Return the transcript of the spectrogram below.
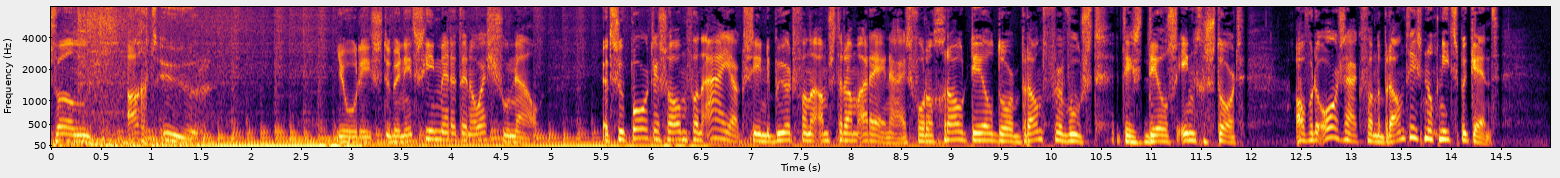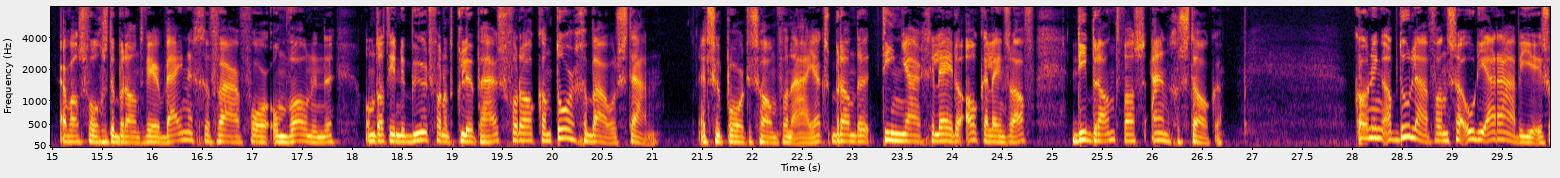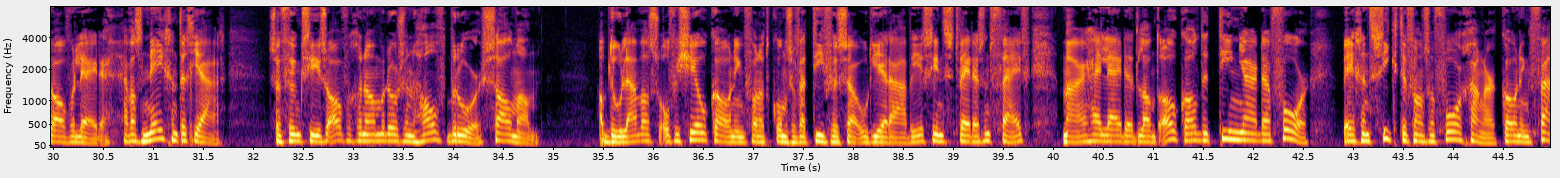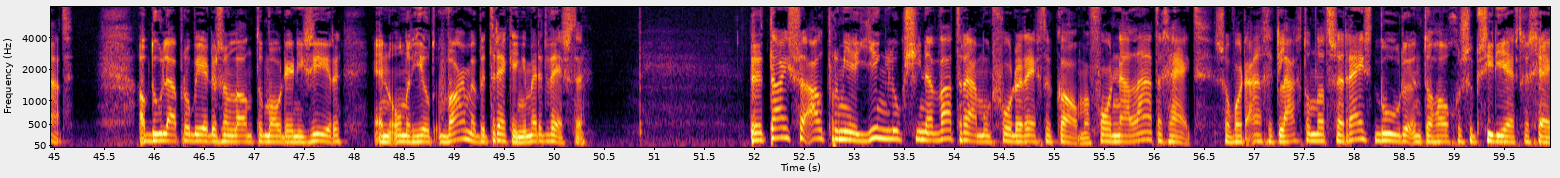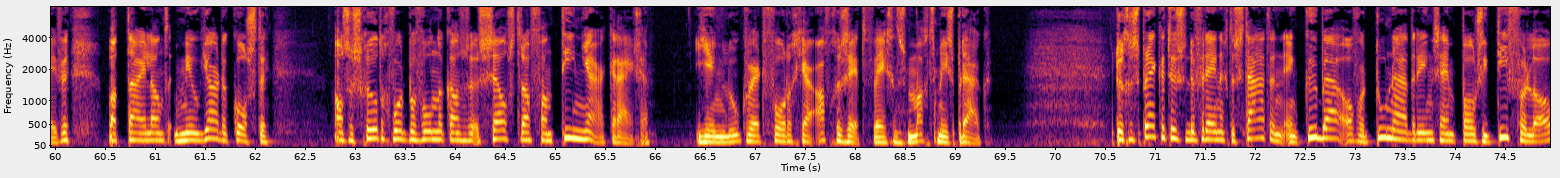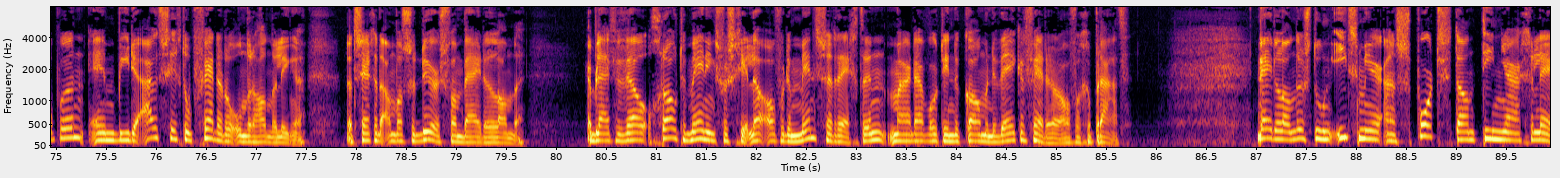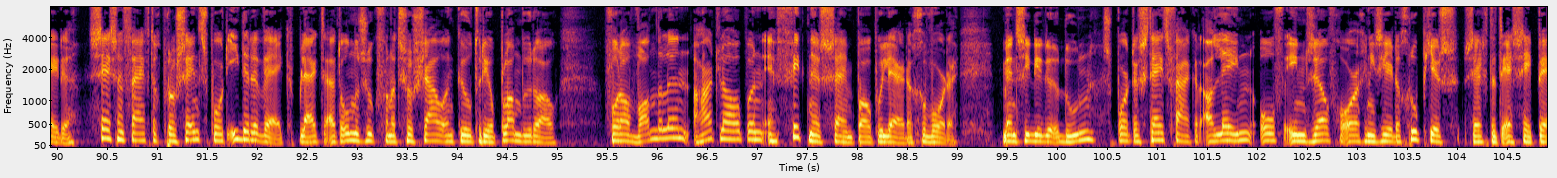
Van 8 uur. Juri Stubenitski met het NOS-journaal. Het supportershome van Ajax in de buurt van de Amsterdam Arena... is voor een groot deel door brand verwoest. Het is deels ingestort. Over de oorzaak van de brand is nog niets bekend. Er was volgens de brandweer weinig gevaar voor omwonenden... omdat in de buurt van het clubhuis vooral kantoorgebouwen staan. Het supportershome van Ajax brandde tien jaar geleden ook al eens af. Die brand was aangestoken. Koning Abdullah van Saoedi-Arabië is overleden. Hij was 90 jaar. Zijn functie is overgenomen door zijn halfbroer Salman. Abdullah was officieel koning van het conservatieve Saoedi-Arabië sinds 2005... maar hij leidde het land ook al de tien jaar daarvoor... wegens ziekte van zijn voorganger, koning Faat. Abdullah probeerde zijn land te moderniseren... en onderhield warme betrekkingen met het Westen. De Thaise oud-premier Yingluck Shinawatra moet voor de rechter komen voor nalatigheid. Zo wordt aangeklaagd omdat ze rijstboeren een te hoge subsidie heeft gegeven, wat Thailand miljarden kostte. Als ze schuldig wordt bevonden kan ze een celstraf van 10 jaar krijgen. Yingluck werd vorig jaar afgezet wegens machtsmisbruik. De gesprekken tussen de Verenigde Staten en Cuba over toenadering zijn positief verlopen en bieden uitzicht op verdere onderhandelingen. Dat zeggen de ambassadeurs van beide landen. Er blijven wel grote meningsverschillen over de mensenrechten... maar daar wordt in de komende weken verder over gepraat. Nederlanders doen iets meer aan sport dan tien jaar geleden. 56% sport iedere week, blijkt uit onderzoek van het Sociaal en Cultureel Planbureau. Vooral wandelen, hardlopen en fitness zijn populairder geworden. Mensen die dat doen sporten steeds vaker alleen of in zelfgeorganiseerde groepjes, zegt het SCP.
